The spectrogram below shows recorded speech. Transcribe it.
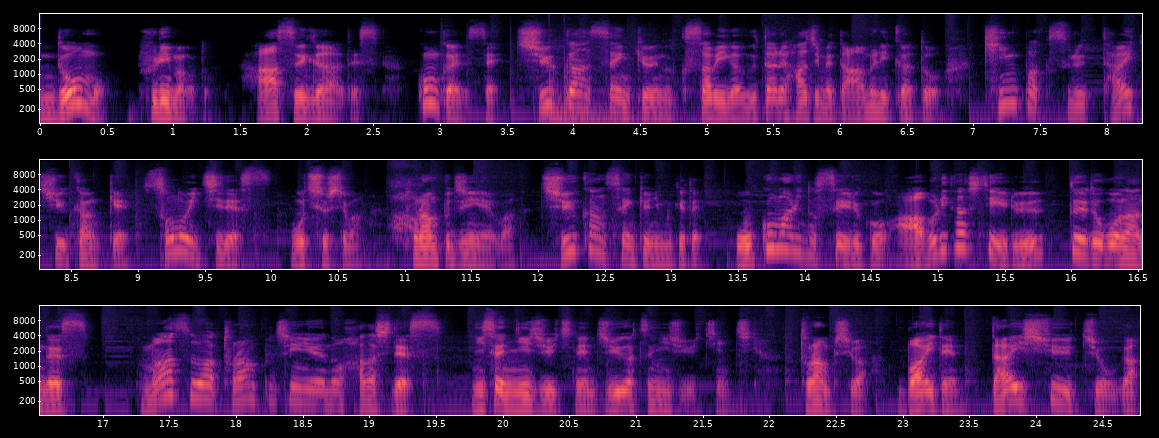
どうも、フリーマンと、長谷川です。今回ですね、中間選挙へのくさびが打たれ始めたアメリカと緊迫する対中関係、その1です。オチとしては、トランプ陣営は中間選挙に向けてお困りの勢力を炙り出している？というところなんです。まずはトランプ陣営の話です。2021年10月21日、トランプ氏はバイデン大酋長が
